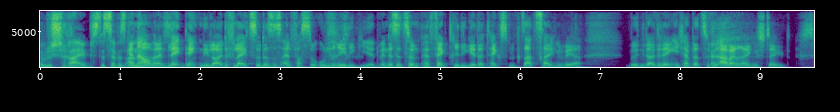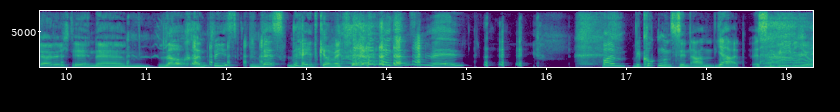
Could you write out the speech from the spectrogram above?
Aber du schreibst, das ist ja was genau, aber anderes. dann le- denken die Leute vielleicht so, das ist einfach so unredigiert. Wenn das jetzt so ein perfekt redigierter Text mit Satzzeichen wäre, würden die Leute denken, ich habe da zu viel Arbeit reingesteckt. Schaut euch den ähm, Lauch an, please. Den besten Hate-Kommentar der ganzen Welt. Vor allem, wir gucken uns den an. Ja, es ist ein Video.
